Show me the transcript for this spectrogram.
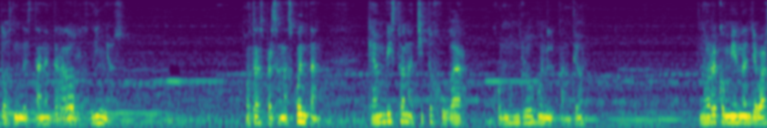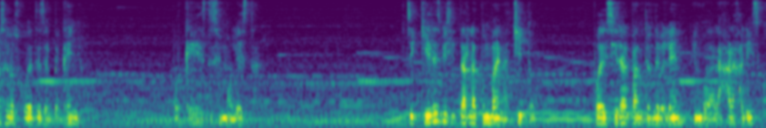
donde están enterrados los niños. Otras personas cuentan que han visto a Nachito jugar con un globo en el panteón. No recomiendan llevarse los juguetes del pequeño, porque éste se molesta. Si quieres visitar la tumba de Nachito, puedes ir al Panteón de Belén en Guadalajara, Jalisco.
